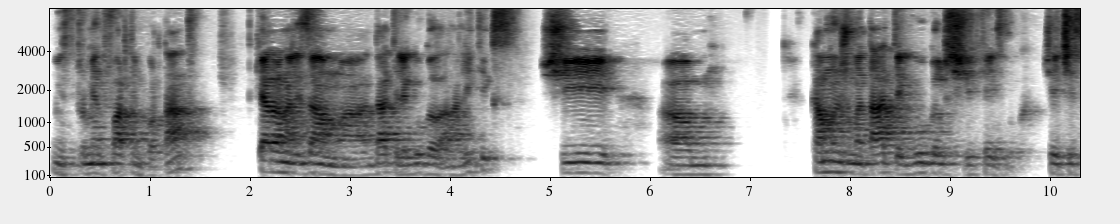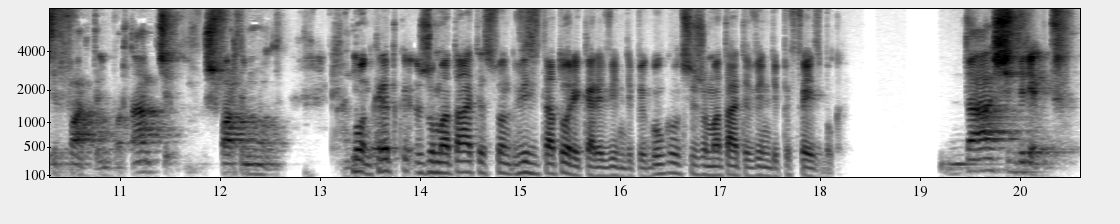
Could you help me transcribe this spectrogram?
instrument foarte important Chiar analizam uh, datele Google Analytics și um, cam în jumătate Google și Facebook, ceea ce este foarte important și foarte mult. Adică... Bun, cred că jumătate sunt vizitatorii care vin de pe Google și jumătate vin de pe Facebook. Da, și direct.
